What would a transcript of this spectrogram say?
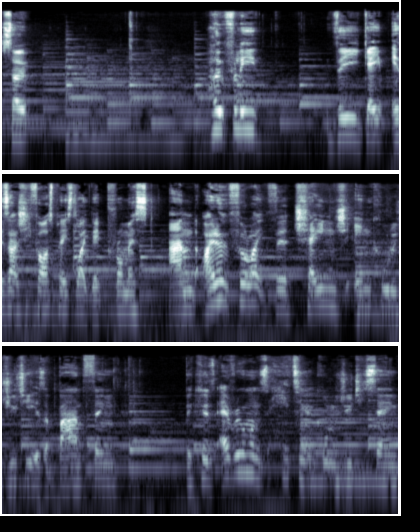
So Hopefully, the game is actually fast paced like they promised, and I don't feel like the change in Call of Duty is a bad thing because everyone's hitting at Call of Duty saying,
